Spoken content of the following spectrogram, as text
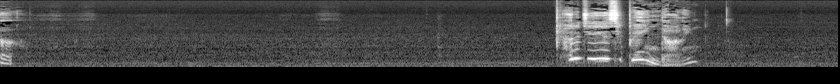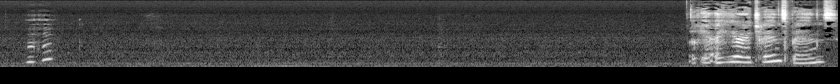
Yeah. How did you use your brain, darling? Mm-hmm. Okay, I hear our trans friends,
